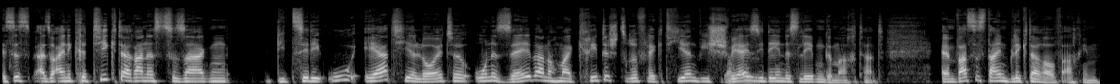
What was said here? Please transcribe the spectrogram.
es ist, also eine Kritik daran ist zu sagen, die CDU ehrt hier Leute, ohne selber nochmal kritisch zu reflektieren, wie schwer Jawohl. sie denen das Leben gemacht hat. Ähm, was ist dein Blick darauf, Achim?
